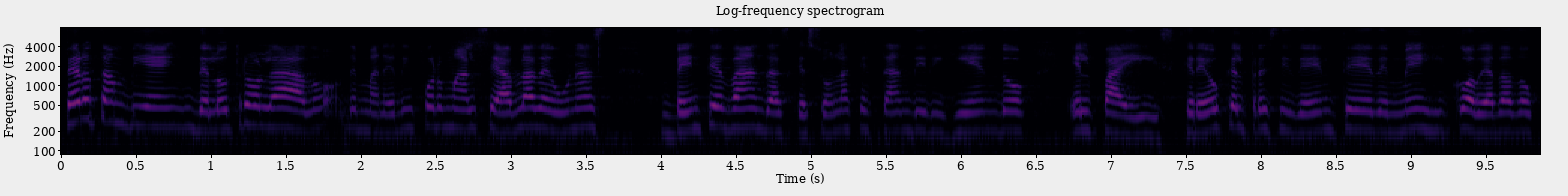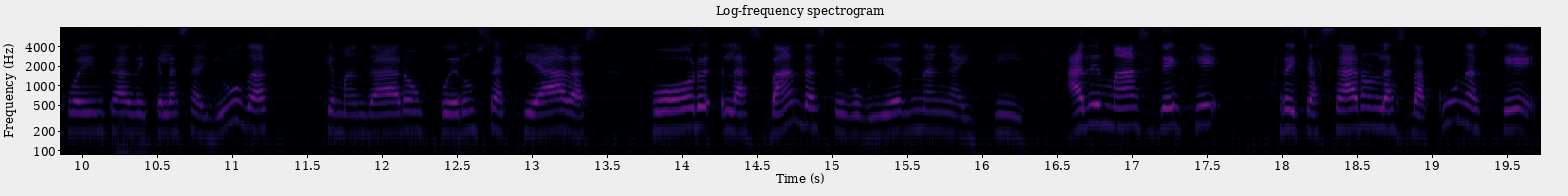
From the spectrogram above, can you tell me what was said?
pero también del otro lado, de manera informal, se habla de unas 20 bandas que son las que están dirigiendo el país. Creo que el presidente de México había dado cuenta de que las ayudas que mandaron fueron saqueadas por las bandas que gobiernan Haití, además de que rechazaron las vacunas que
